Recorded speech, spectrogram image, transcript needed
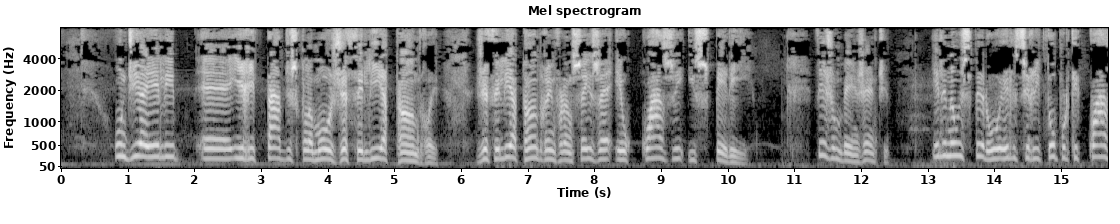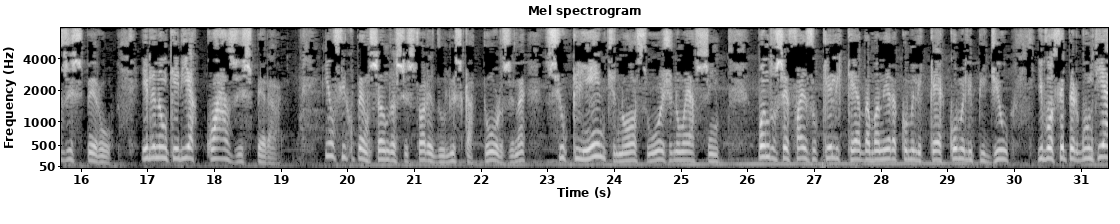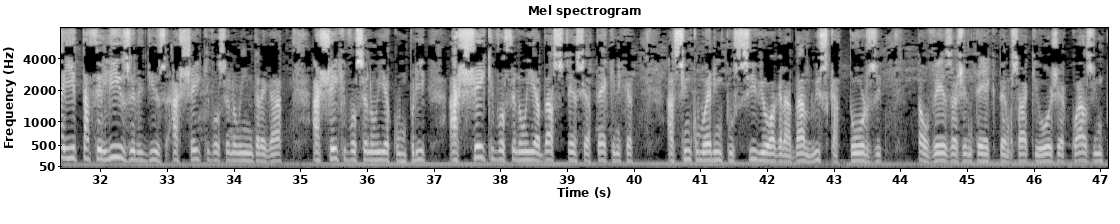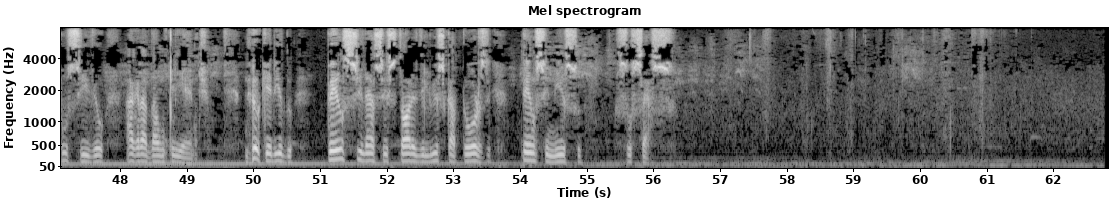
Um dia ele é, irritado, exclamou Je faillis attendre. Je faillis attendre em francês é eu quase esperei. Vejam bem, gente, ele não esperou, ele se irritou porque quase esperou. Ele não queria quase esperar. Eu fico pensando essa história do Luís XIV, né? Se o cliente nosso hoje não é assim. Quando você faz o que ele quer, da maneira como ele quer, como ele pediu, e você pergunta, e aí, tá feliz? Ele diz, achei que você não ia entregar, achei que você não ia cumprir, achei que você não ia dar assistência técnica, assim como era impossível agradar Luís XIV, talvez a gente tenha que pensar que hoje é quase impossível agradar um cliente. Meu querido, pense nessa história de Luís XIV, pense nisso, sucesso.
